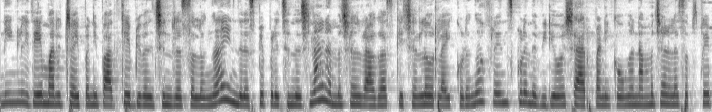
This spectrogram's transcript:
நீங்களும் இதே மாதிரி ட்ரை பண்ணி பார்த்துட்டு எப்படி வந்துச்சுன்ற சொல்லுங்கள் இந்த ரெசிபி பிடிச்சிருந்துச்சுன்னா நம்ம சேனல் ராகாஸ் கிச்சனில் ஒரு லைக் கொடுங்க. ஃப்ரெண்ட்ஸ் கூட இந்த வீடியோவை ஷேர் பண்ணிக்கோங்க. நம்ம சேனலை சப்ஸ்கிரைப்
